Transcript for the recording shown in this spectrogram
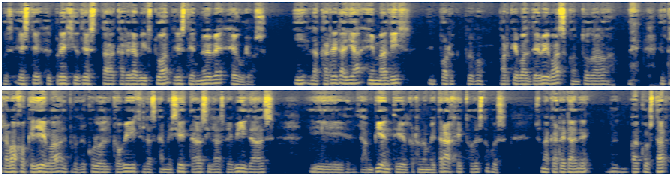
Pues este, el precio de esta carrera virtual es de 9 euros. Y la carrera ya en Madrid, por, Parque Valdebebas, con todo el trabajo que lleva, el protocolo del COVID, las camisetas y las bebidas y el ambiente y el cronometraje, todo esto, pues es una carrera de, va a costar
